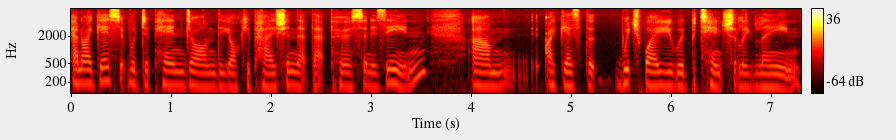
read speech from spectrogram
And I guess it would depend on the occupation that that person is in. Um, I guess that which way you would potentially lean.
